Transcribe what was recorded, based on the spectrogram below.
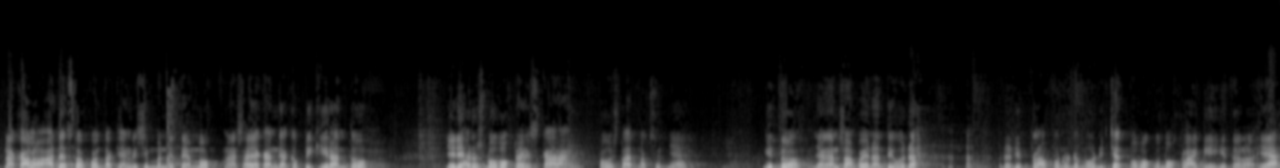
Nah kalau ada stop kontak yang disimpan di tembok, nah saya kan nggak kepikiran tuh. Jadi harus bobok dari sekarang, Pak Ustadz maksudnya. Gitu, jangan sampai nanti udah udah di plafon udah mau dicat bobok-bobok lagi gitu loh ya.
